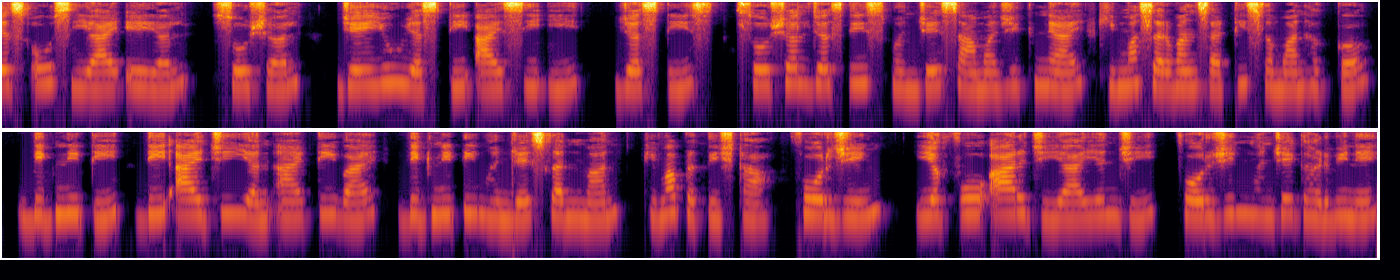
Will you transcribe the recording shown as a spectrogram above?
S O C I A L social J U S T I C E justice. Social justice म्हणजे सामाजिक न्याय किंवा सर्वांसाठी समान हक्क dignity D I G N I T Y. Dignity म्हणजे सन्मान किंवा प्रतिष्ठा. Forging F O R G I N G forging म्हणजे घडविणे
